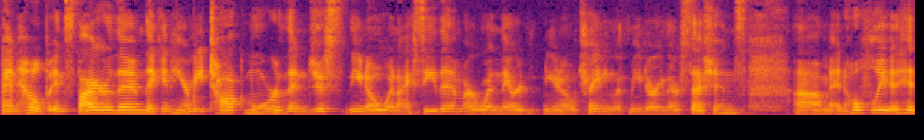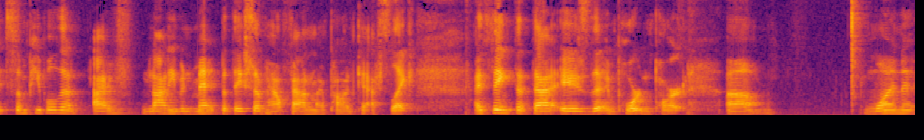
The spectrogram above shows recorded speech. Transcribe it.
and help inspire them. They can hear me talk more than just, you know, when I see them or when they're, you know, training with me during their sessions. Um, and hopefully it hits some people that I've not even met, but they somehow found my podcast. Like, I think that that is the important part. Um, one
